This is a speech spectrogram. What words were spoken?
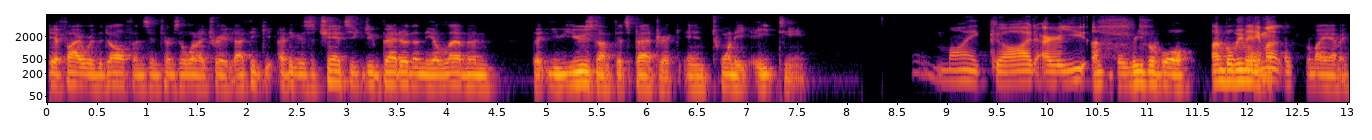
if I were the Dolphins in terms of what I traded. I think I think there's a chance you do better than the 11 that you used on Fitzpatrick in 2018. My God, are you unbelievable? Unbelievable must, for Miami.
